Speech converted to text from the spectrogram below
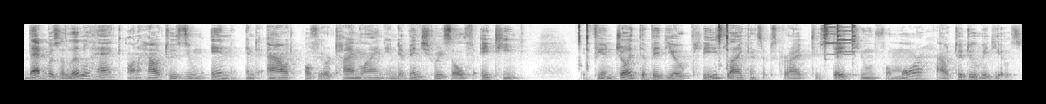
that was a little hack on how to zoom in and out of your timeline in DaVinci Resolve 18. If you enjoyed the video, please like and subscribe to stay tuned for more how to do videos.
